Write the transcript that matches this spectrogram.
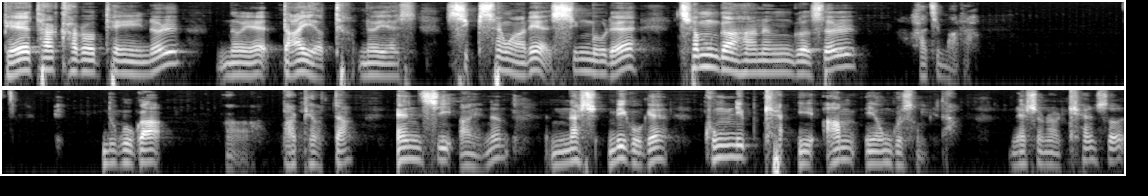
베타카로테인을 너의 다이어트, 너의 식생활에, 식물에 첨가하는 것을 하지 마라. 누구가 어, 발표했다? NCI는 미국의 국립 암 연구소입니다. National Cancer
